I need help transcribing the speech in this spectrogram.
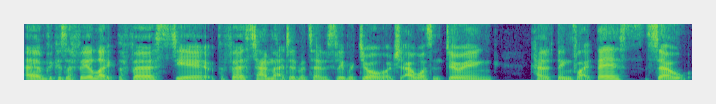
Um, because I feel like the first year, the first time that I did maternity leave with George, I wasn't doing kind of things like this. So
